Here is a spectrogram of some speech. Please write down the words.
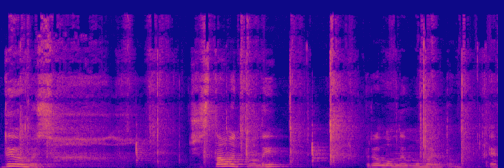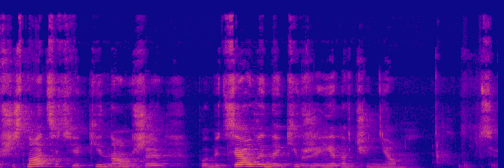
Дивимось, чи стануть вони переломним моментом. F-16, які нам вже пообіцяли, на які вже є навчання хлопців.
